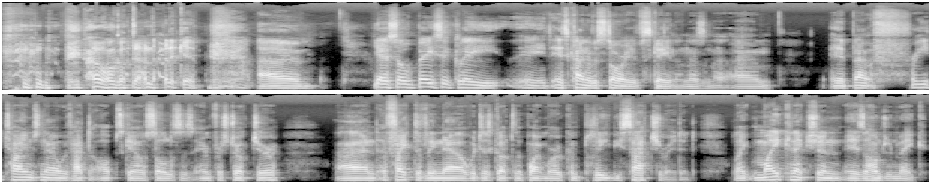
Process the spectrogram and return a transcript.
I won't go down that again. Um, yeah, so basically, it, it's kind of a story of scaling, isn't it? Um, about three times now we've had to upscale Solus's infrastructure. And effectively now we just got to the point where we're completely saturated. Like my connection is 100 meg,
